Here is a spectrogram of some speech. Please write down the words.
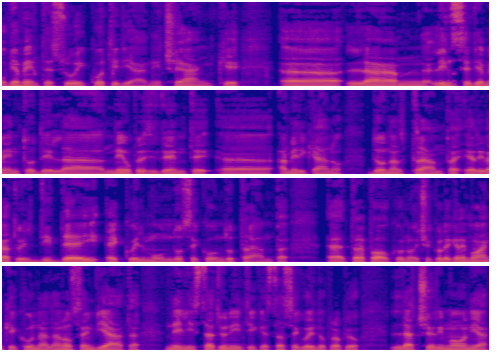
Ovviamente sui quotidiani c'è anche uh, la, l'insediamento del neopresidente uh, americano Donald Trump. È arrivato il D-Day, ecco il mondo secondo Trump. Uh, tra poco noi ci collegheremo anche con la nostra inviata negli Stati Uniti che sta seguendo proprio la cerimonia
